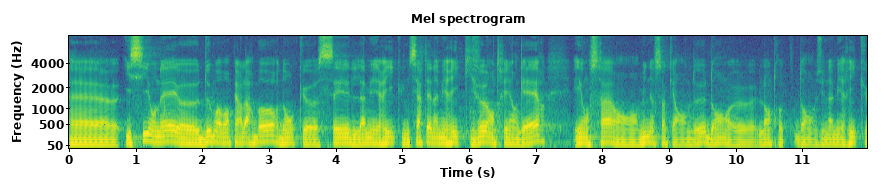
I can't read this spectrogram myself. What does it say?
euh, ici, on est euh, deux mois avant Pearl Harbor, donc euh, c'est l'Amérique, une certaine Amérique qui veut entrer en guerre, et on sera en 1942 dans, dans une Amérique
